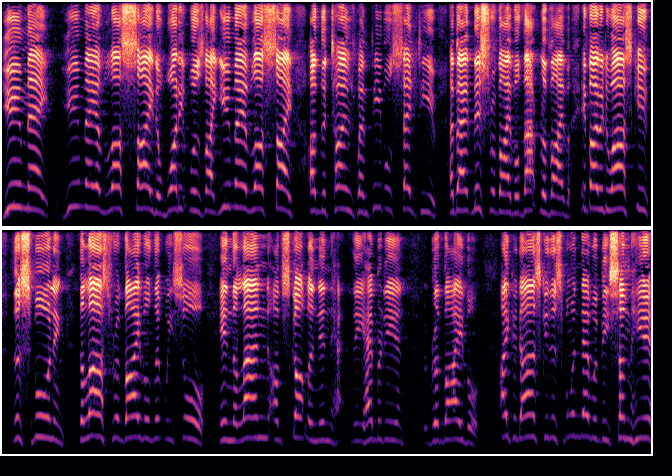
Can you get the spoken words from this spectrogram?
you may, you may have lost sight of what it was like. You may have lost sight of the times when people said to you about this revival, that revival. If I were to ask you this morning, the last revival that we saw in the land of Scotland in the Hebridean revival, I could ask you this morning, there would be some here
